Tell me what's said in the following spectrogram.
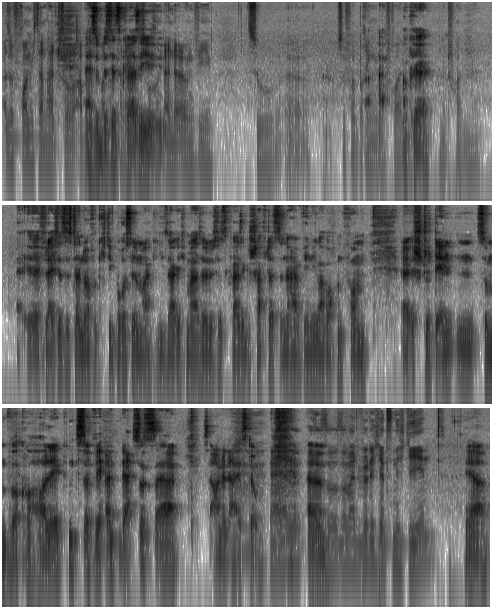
Also freue mich dann halt so ab und Also zu mal bis jetzt quasi- Wochenende irgendwie zu, äh, zu verbringen mit Freunden. Okay. Mit Freunden, ja. Äh, Vielleicht ist es dann doch wirklich die Brüssel-Magie, sage ich mal. Also wenn du es jetzt quasi geschafft hast, innerhalb weniger Wochen vom äh, Studenten zum Workaholic zu werden, das ist, äh, ist auch eine Leistung. Naja, also, also Ähm. so, so weit würde ich jetzt nicht gehen. Ja.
